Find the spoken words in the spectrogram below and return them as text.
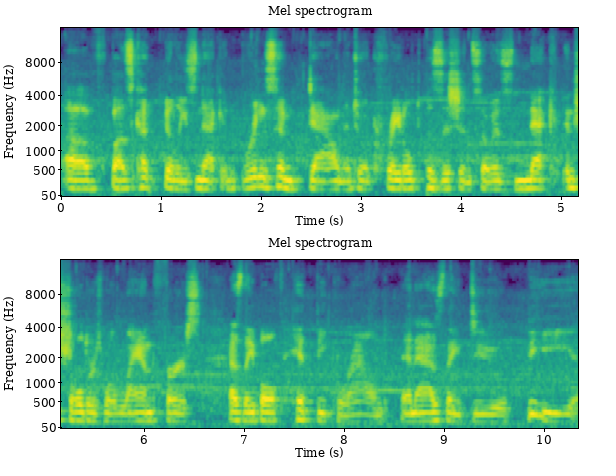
of Buzzcut Billy's neck and brings him down into a cradled position so his neck and shoulders will land first as they both hit the ground. And as they do, the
